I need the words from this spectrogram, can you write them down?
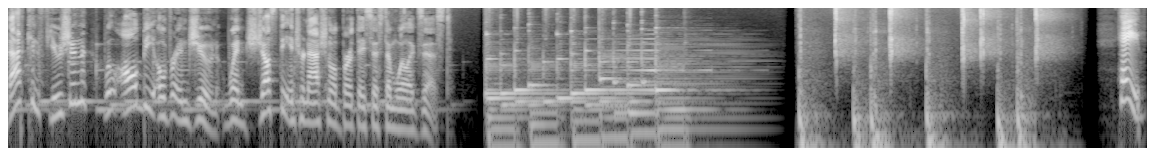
That confusion will all be over in June when just the international birthday system will exist. Hey,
